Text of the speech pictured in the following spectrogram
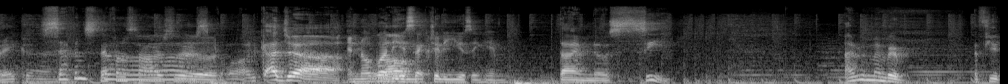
Breaker. Seven stars. Seven stars. dude. Come on, Kaja. And nobody is actually using him. time no see. I remember a few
